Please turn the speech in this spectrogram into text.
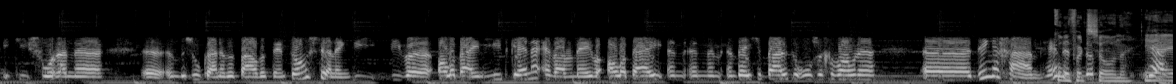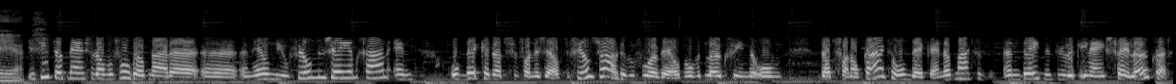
ik kies voor een, een bezoek aan een bepaalde tentoonstelling die, die we allebei niet kennen en waarmee we allebei een, een, een, beetje buiten onze gewone eh, dingen gaan. Hè? Dat- dat- Comfortzone. Ja, ja, ja. Je ziet dat mensen dan bijvoorbeeld naar eh, eh, een heel nieuw filmmuseum gaan en ontdekken dat ze van dezelfde films houden bijvoorbeeld. Of het leuk vinden om dat van elkaar te ontdekken. En dat maakt het een date natuurlijk ineens veel leuker.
